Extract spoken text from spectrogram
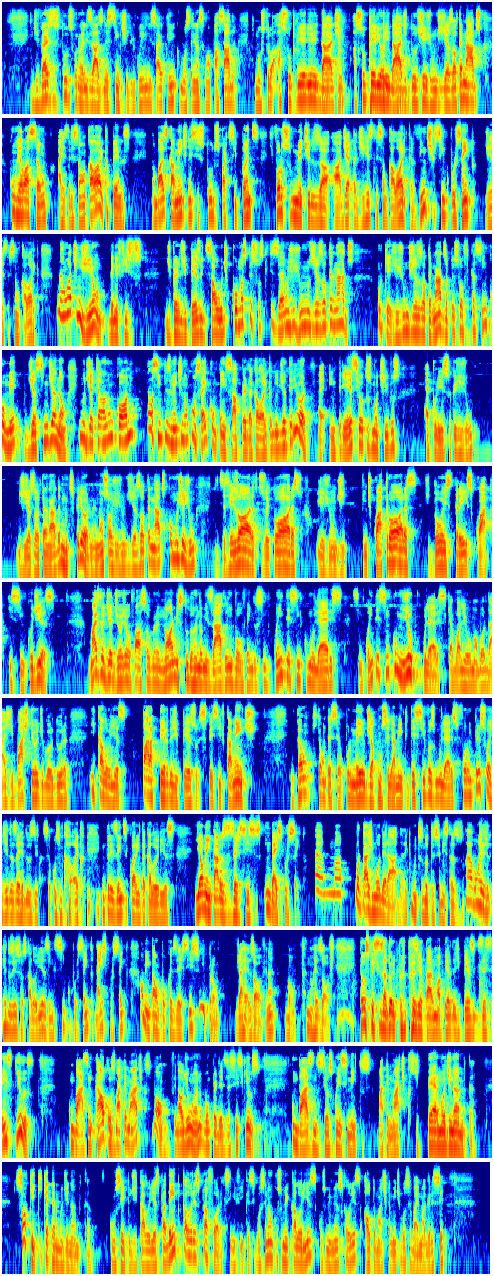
Diversos estudos foram realizados nesse sentido, incluindo um ensaio clínico que mostrei na semana passada, que mostrou a superioridade, a superioridade do jejum de dias alternados com relação à restrição calórica apenas. Então, basicamente, nesses estudos, participantes que foram submetidos à, à dieta de restrição calórica, 25% de restrição calórica, não atingiram benefícios de perda de peso e de saúde como as pessoas que fizeram jejum nos dias alternados. Por quê? Jejum de dias alternados, a pessoa fica sem comer dia sim, dia não. E no dia que ela não come, ela simplesmente não consegue compensar a perda calórica do dia anterior. É, entre esse e outros motivos, é por isso que o jejum de dias alternados é muito superior. Né? Não só o jejum de dias alternados, como o jejum de 16 horas, 18 horas, o jejum de 24 horas, de 2, 3, 4 e 5 dias. Mas no dia de hoje eu vou falar sobre um enorme estudo randomizado envolvendo 55 mulheres 55 mil mulheres que avaliou uma abordagem de baixo teor de gordura e calorias para perda de peso especificamente. Então, o que aconteceu? Por meio de aconselhamento intensivo, as mulheres foram persuadidas a reduzir seu consumo calórico em 340 calorias e aumentar os exercícios em 10%. É uma abordagem moderada, que muitos nutricionistas ah, vão reduzir suas calorias em 5%, 10%, aumentar um pouco o exercício e pronto já resolve, né? Bom, não resolve. Então, os pesquisadores projetaram uma perda de peso de 16 quilos, com base em cálculos matemáticos. Bom, no final de um ano, vão perder 16 quilos, com base nos seus conhecimentos matemáticos de termodinâmica. Só que, o que é termodinâmica? Conceito de calorias para dentro, calorias para fora, que significa se você não consumir calorias, consumir menos calorias, automaticamente você vai emagrecer.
